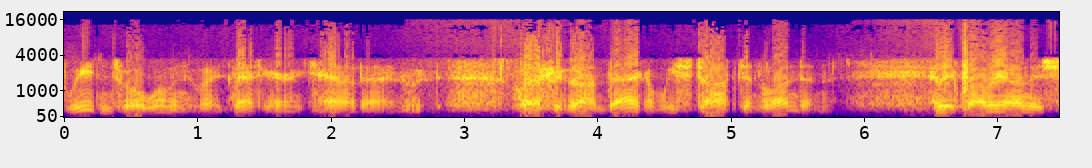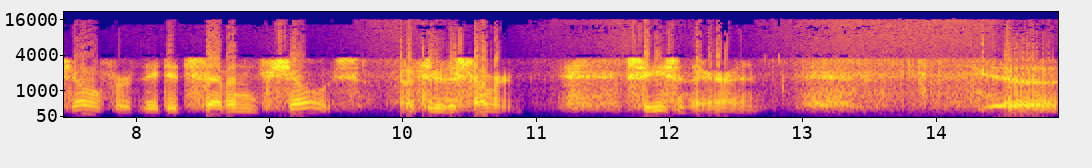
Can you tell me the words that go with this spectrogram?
Sweden, to a woman who I'd met here in Canada, and who had gone back, and we stopped in London, and they brought me on this show for. They did seven shows through the summer season there, and uh,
